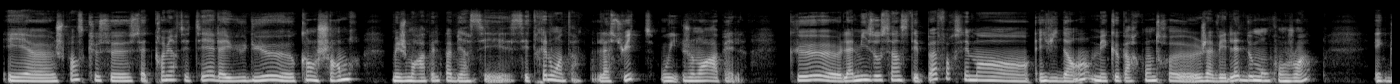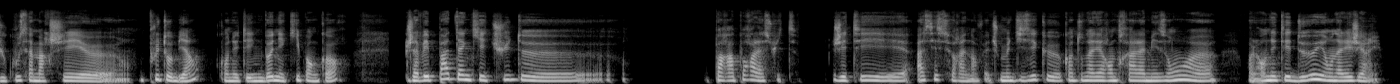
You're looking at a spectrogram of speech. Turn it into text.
Et euh, je pense que cette première tétée, elle a eu lieu qu'en chambre, mais je m'en rappelle pas bien, c'est très lointain. La suite, oui, je m'en rappelle que euh, la mise au sein c'était pas forcément évident, mais que par contre euh, j'avais l'aide de mon conjoint et que du coup ça marchait euh, plutôt bien, qu'on était une bonne équipe encore. J'avais pas d'inquiétude par rapport à la suite. J'étais assez sereine en fait. Je me disais que quand on allait rentrer à la maison, voilà, on était deux et on allait gérer.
